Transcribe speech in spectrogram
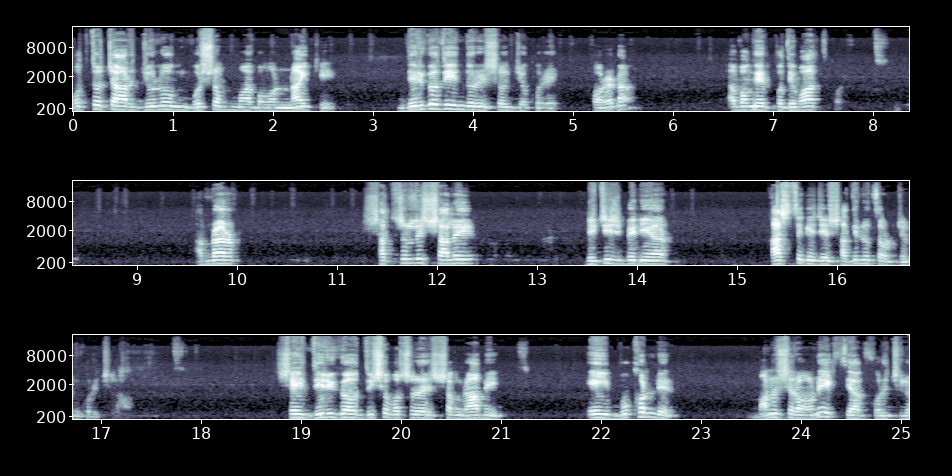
অত্যাচার, জুলুম, বৈষম্য এবং অন্যায়কে দীর্ঘদিন ধরে সহ্য করে করে না এবং এর প্রতিবাদ করে। আমরা সাতচল্লিশ সালে ব্রিটিশ বেনিয়ার কাছ থেকে যে স্বাধীনতা অর্জন করেছিলাম, সেই দীর্ঘ দুশো বছরের সংগ্রামে এই ভূখণ্ডের মানুষেরা অনেক ত্যাগ করেছিল,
